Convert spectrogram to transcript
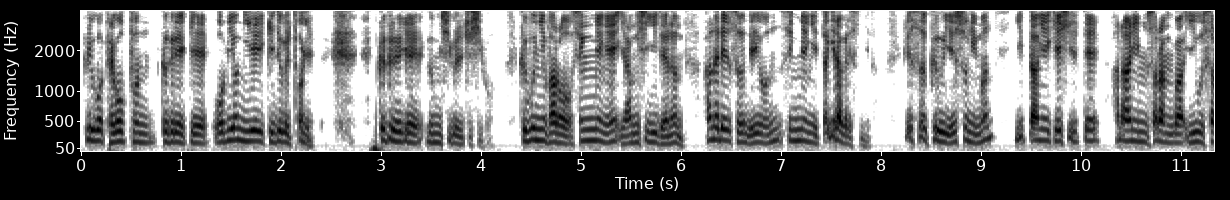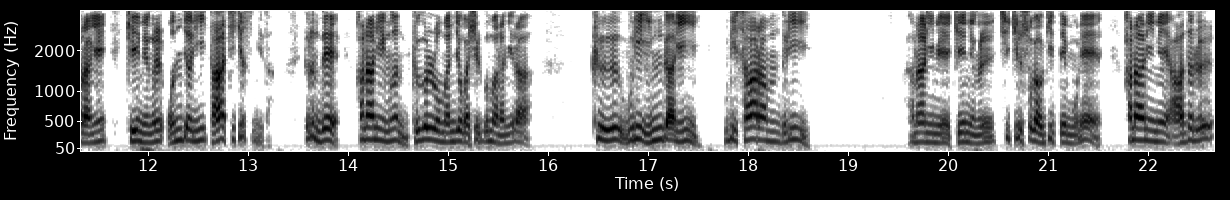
그리고 배고픈 그들에게 오병이의 기적을 통해 그들에게 음식을 주시고 그분이 바로 생명의 양식이 되는 하늘에서 내온 생명의 떡이라 그랬습니다. 그래서 그 예수님은 이 땅에 계실 때 하나님 사랑과 이웃 사랑의 계명을 온전히 다 지켰습니다. 그런데 하나님은 그걸로 만족하실 뿐만 아니라 그 우리 인간이 우리 사람들이 하나님의 계명을 지킬 수가 없기 때문에 하나님의 아들을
